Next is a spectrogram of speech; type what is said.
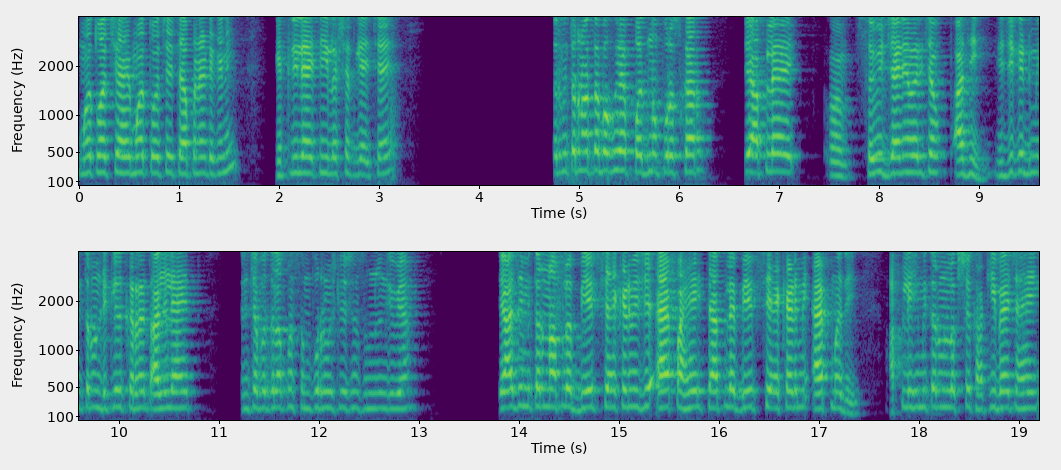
महत्वाची आहे. महत्वाची आहे ते आपण या ठिकाणी घेतलेली आहे. ती लक्षात घ्यायची आहे. तर मित्रांनो आता बघूया पद्म पुरस्कार जे आपल्या सव्वीस जानेवारीच्या आधी एज्युकेट मित्रांनो डिक्लेअर करण्यात आलेले आहेत. त्यांच्याबद्दल आपण संपूर्ण विश्लेषण समजून घेऊया. त्याआधी मित्रांनो आपलं बीएफसी अकॅडमी जे ॲप आहे त्या आपल्या बीएफसी अकॅडमी ॲपमध्ये आपले ही मित्रांनो लक्ष खाकी बॅच आहे.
